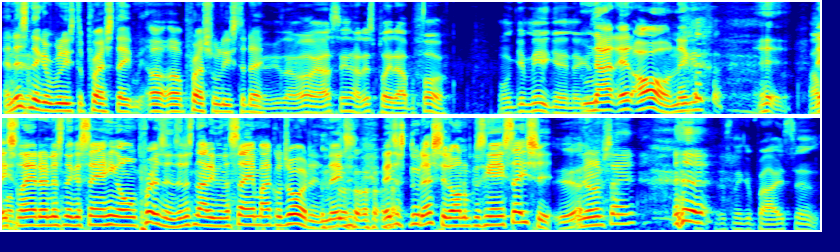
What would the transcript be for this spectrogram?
and this nigga released a press statement uh, uh press release today He's like, oh, yeah, I seen how this played out before. Won't get me again, nigga. not at all nigga they slandering this nigga saying he owned prisons and it's not even the same michael jordan and they just, they just do that shit on him because he ain't say shit you know what i'm saying This nigga probably sent,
